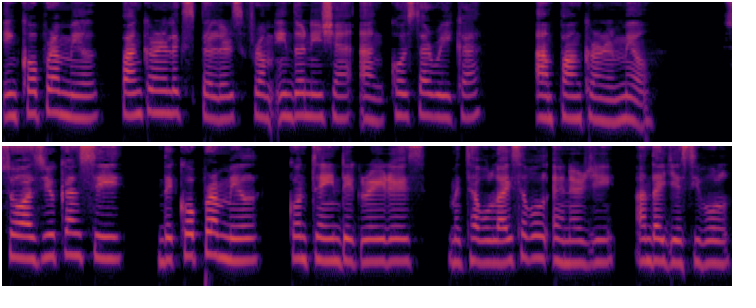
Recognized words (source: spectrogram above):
in copra meal palm kernel expellers from Indonesia and Costa Rica and palm kernel meal. So as you can see, the copra meal contained the greatest metabolizable energy and digestible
